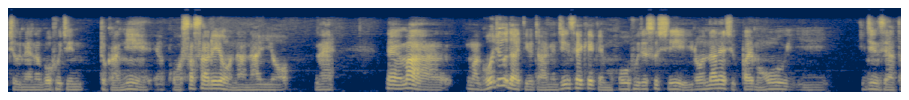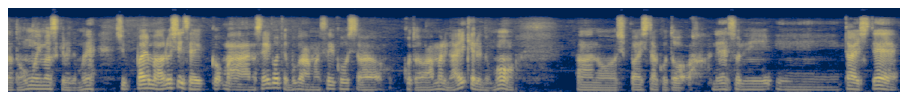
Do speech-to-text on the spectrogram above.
中年のご婦人とかに、こう、刺さるような内容、ね。で、まあ、まあ、50代って言うたらね、人生経験も豊富ですし、いろんなね、失敗も多い人生やったと思いますけれどもね、失敗もあるし、成功、まあ、あの成功って僕はあんまり成功したことはあんまりないけれども、あの、失敗したこと、ね、それに対して、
